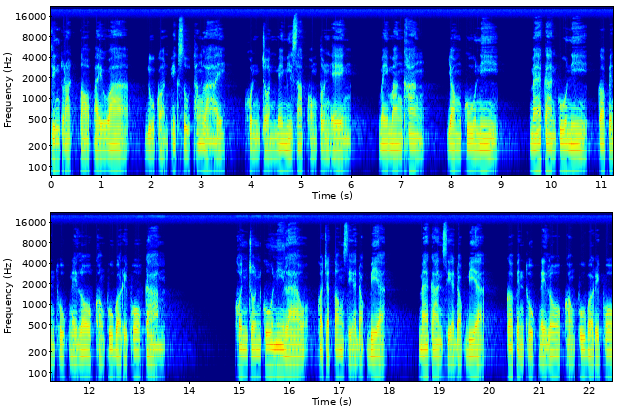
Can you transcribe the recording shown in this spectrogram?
จึงตรัสต่อไปว่า ดูก่อนภิกษุทั้งหลาย คนจนไม่มีทรัพย์ของตนเอง ไม่มั่งคั่งยอมกู้หนี้ แม้การกู้หนี้ก็เป็นทุกข์ในโลกของผู้บริโภคกาม คนจนกู้หนี้แล้วก็จะต้องเสียดอกเบี้ย แม้การเสียดอกเบี้ยก็เป็นทุกข์ในโลกของผู้บริโภค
